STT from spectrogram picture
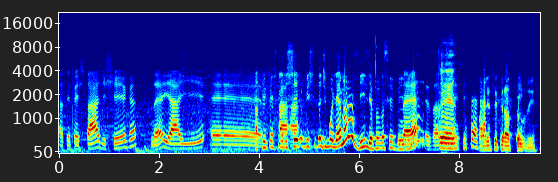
a tempestade chega, né? E aí. É, A tempestade a- chega vestida de Mulher Maravilha pra você ver. Né? Exatamente. Olha esse crossover.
